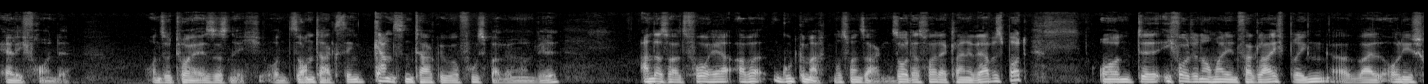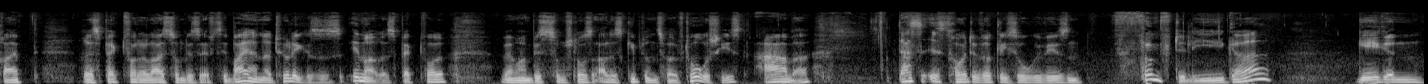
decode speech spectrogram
Ehrlich, Freunde. Und so teuer ist es nicht. Und sonntags den ganzen Tag über Fußball, wenn man will. Anders als vorher, aber gut gemacht, muss man sagen. So, das war der kleine Werbespot. Und äh, ich wollte noch mal den Vergleich bringen, äh, weil Olli schreibt, Respekt vor der Leistung des FC Bayern. Natürlich ist es immer respektvoll, wenn man bis zum Schluss alles gibt und zwölf Tore schießt. Aber das ist heute wirklich so gewesen. Fünfte Liga gegen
